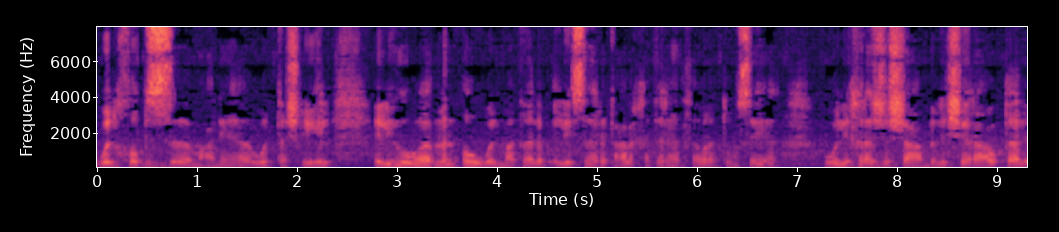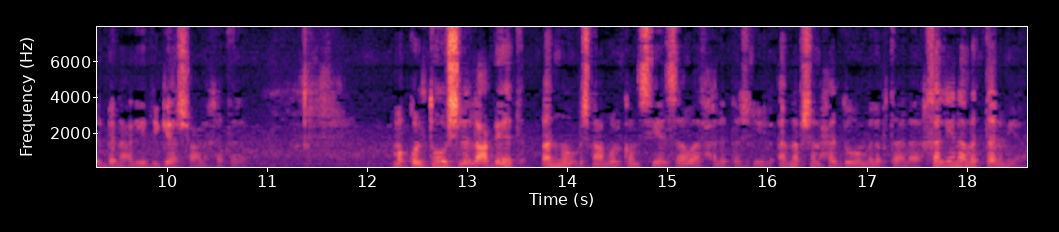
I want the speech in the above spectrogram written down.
والخبز معناها والتشغيل اللي هو من أول مطالب اللي صارت على خاطرها الثورة التونسية واللي خرج الشعب للشارع وقال لبن علي dégage على خاطرها. ما قلتوش للعباد أنه باش نعمل لكم سياسة واضحة للتشغيل. أنه باش نحدوا من البطالة. خلينا من التنمية.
